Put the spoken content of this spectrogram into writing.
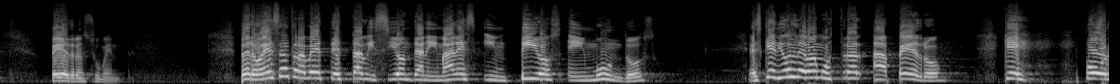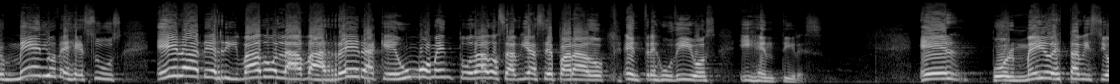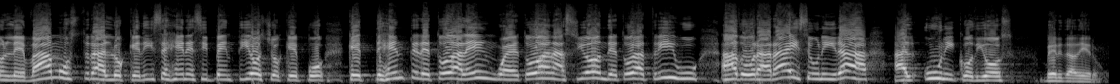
Pedro en su mente. Pero es a través de esta visión de animales impíos e inmundos, es que Dios le va a mostrar a Pedro que por medio de Jesús, Él ha derribado la barrera que en un momento dado se había separado entre judíos y gentiles. Él, por medio de esta visión, le va a mostrar lo que dice Génesis 28, que, que gente de toda lengua, de toda nación, de toda tribu, adorará y se unirá al único Dios verdadero.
